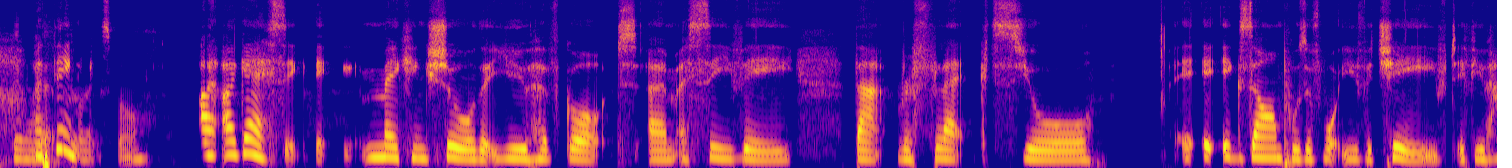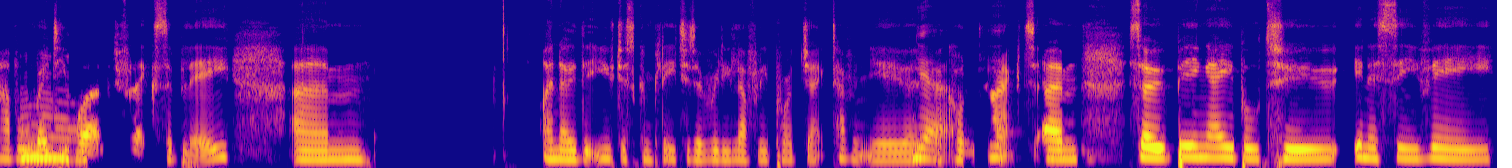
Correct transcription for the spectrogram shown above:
being I think flexible? I, I guess it, it, making sure that you have got um, a CV that reflects your examples of what you've achieved if you have already mm. worked flexibly. Um, I know that you've just completed a really lovely project, haven't you? A, yeah, a contract. Yeah. Um, so being able to, in a CV,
